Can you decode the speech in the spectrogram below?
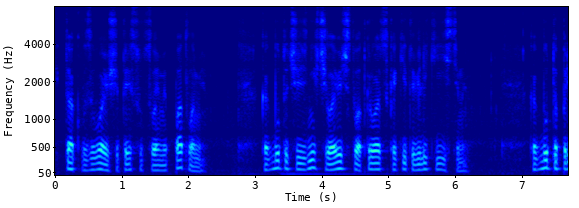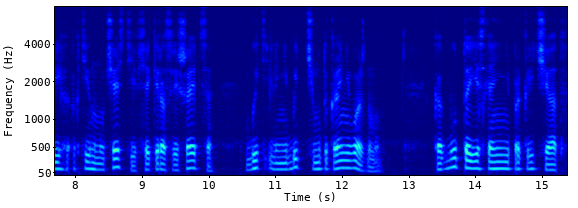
и так вызывающе трясут своими патлами, как будто через них человечеству открываются какие-то великие истины. Как будто при их активном участии всякий раз решается быть или не быть чему-то крайне важному. Как будто, если они не прокричат,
